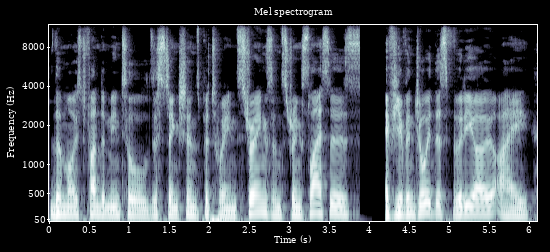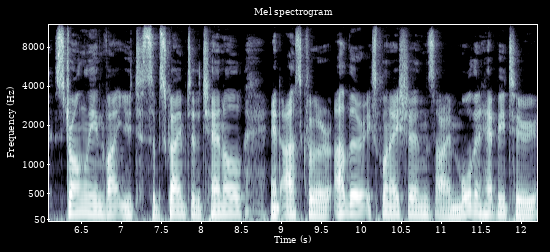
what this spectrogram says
the most fundamental distinctions between strings and string slices. If you've enjoyed this video, I strongly invite you to subscribe to the channel and ask for other explanations. I'm more than happy to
